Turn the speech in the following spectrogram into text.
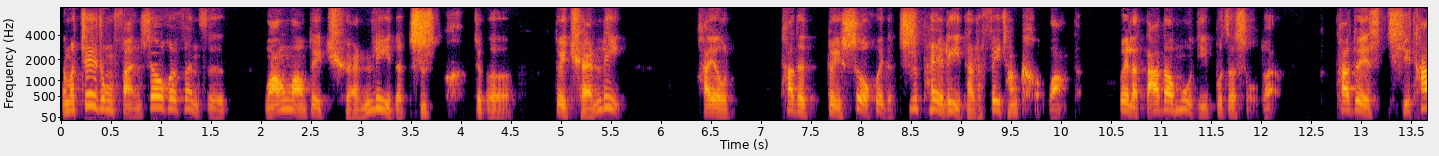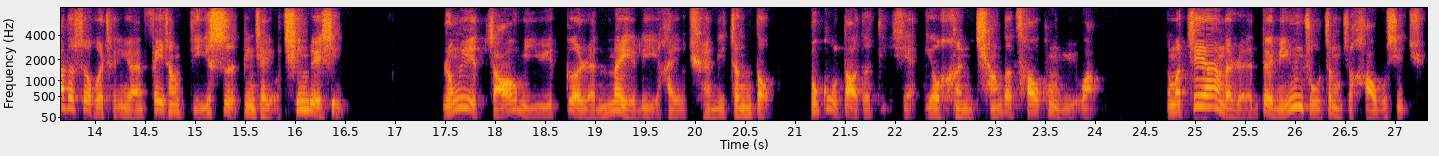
那么这种反社会分子往往对权力的支，这个对权力，还有他的对社会的支配力，他是非常渴望的。为了达到目的不择手段，他对其他的社会成员非常敌视，并且有侵略性，容易着迷于个人魅力，还有权力争斗，不顾道德底线，有很强的操控欲望。那么这样的人对民主政治毫无兴趣，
